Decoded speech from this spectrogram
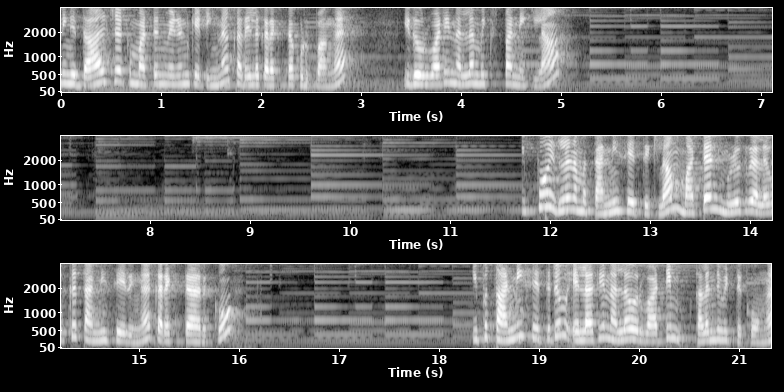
நீங்கள் தால்ச்சாக்கு மட்டன் வேணும்னு கேட்டிங்கன்னா கடையில் கரெக்டாக கொடுப்பாங்க. இது ஒரு வாட்டி நல்லா மிக்ஸ் பண்ணிக்கலாம். இப்போது இதில் நம்ம தண்ணி சேர்த்துக்கலாம். மட்டன் முழுகிற அளவுக்கு தண்ணி சேருங்க. கரெக்டாக இருக்கும். இப்போ தண்ணி சேர்த்துட்டு எல்லாத்தையும் நல்லா ஒரு வாட்டி கலந்து விட்டுக்கோங்க.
